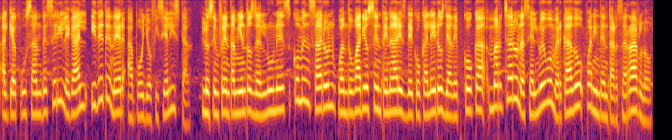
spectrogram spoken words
al que acusan de ser ilegal y de tener apoyo oficialista. Los enfrentamientos del lunes comenzaron cuando varios centenares de cocaleros de Adepcoca marcharon hacia el nuevo mercado para intentar cerrarlo,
